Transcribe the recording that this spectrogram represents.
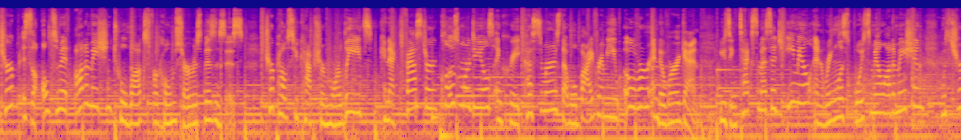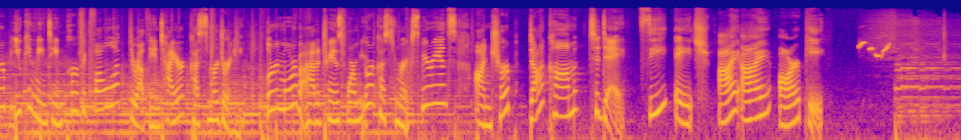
Chirp is the ultimate automation toolbox for home service businesses. Chirp helps you capture more leads, connect faster, close more deals, and create customers that will buy from you over and over again. Using text message, email, and ringless voicemail automation, with Chirp, you can maintain perfect follow up throughout the entire customer journey. Learn more about how to transform your customer experience on chirp.com today. C H I I R P.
